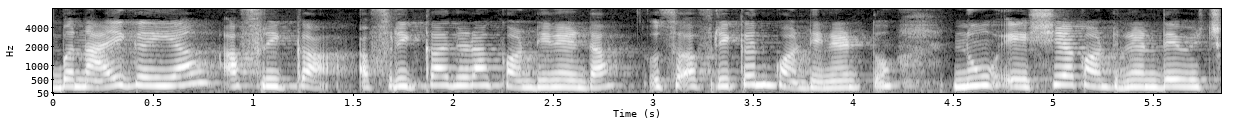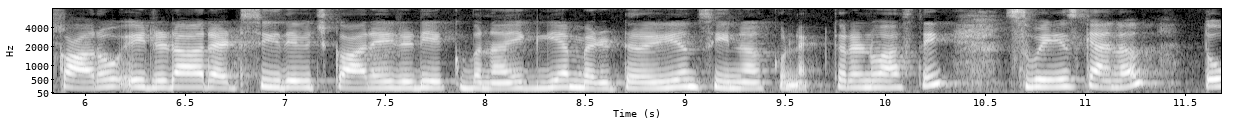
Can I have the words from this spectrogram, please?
ਬਣਾਈ ਗਈ ਆ ਅਫਰੀਕਾ। ਅਫਰੀਕਾ ਜਿਹੜਾ ਕੰਟੀਨੈਂਟ ਆ, ਉਸ ਅਫਰੀਕਨ ਕੰਟੀਨੈਂਟ ਤੋਂ ਨੂੰ ਏਸ਼ੀਆ ਕੰਟੀਨੈਂਟ ਦੇ ਵਿਚਕਾਰੋਂ ਇਹ ਜਿਹੜਾ ਰੈੱਡ ਸੀ ਦੇ ਵਿਚਕਾਰ ਇਹ ਜਿਹੜੀ ਇੱਕ ਬਣਾਈ ਗਈ ਆ ਮੈਡੀਟੇਰੀਅਨ ਸੀ ਨਾਲ ਕਨੈਕਟ ਕਰਨ ਵਾਸਤੇ ਸਵੇਜ਼ ਕੈਨਲ ਤੋ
